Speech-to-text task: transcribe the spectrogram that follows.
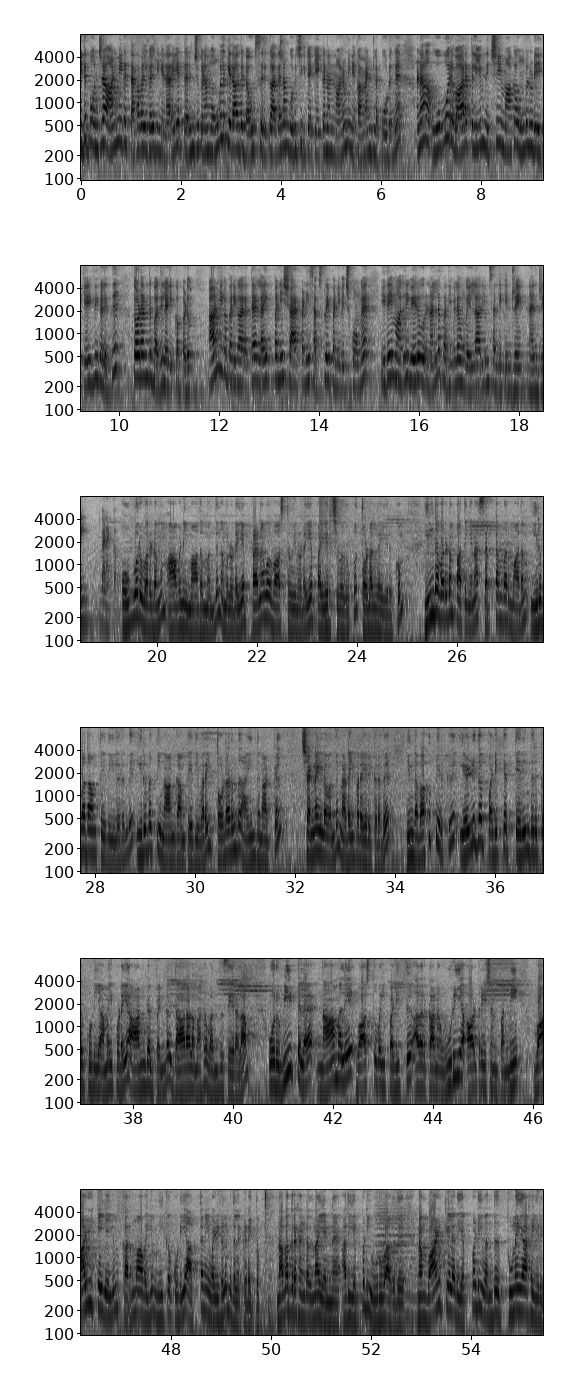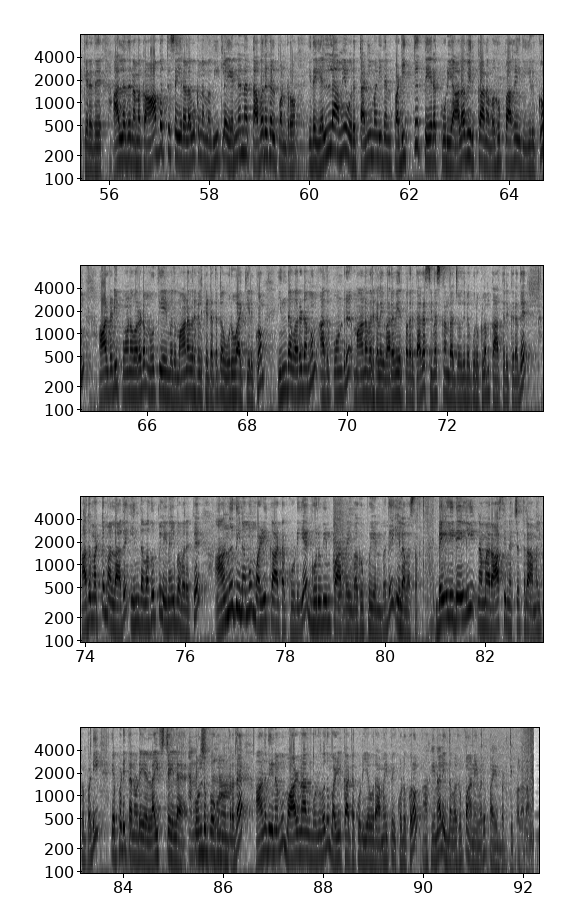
இது போன்ற ஆன்மீக தகவல்கள் நீங்கள் நிறைய தெரிஞ்சுக்கணும். உங்களுக்கு ஏதாவது டவுட்ஸ் இருக்குது அதெல்லாம் குருஜிக்கிட்ட கேட்கணும்னாலும் நீங்கள் கமெண்ட்டில் போடுங்க. ஆனால் ஒவ்வொரு வாரத்திலையும் நிச்சயமாக உங்களுடைய கேள்விகளுக்கு தொடர்ந்து பதிலளிக்கப்படும். ஆன்மீக பரிகாரத்தை லைக் பண்ணி ஷேர் பண்ணி சப்ஸ்கிரைப் பண்ணி வச்சுக்கோங்க. இதே மாதிரி வேற ஒரு நல்ல பதிவில் உங்கள் எல்லாரையும் சந்திக்கின்றேன். நன்றி. வணக்கம். ஒவ்வொரு வருடமும் ஆவணி மாதம் வந்து நம்மளுடைய பிரணவ வாஸ்துவினுடைய பயிற்சி வகுப்பு தொடங்க இருக்கும். இந்த வருடம் பார்த்தீங்கன்னா செப்டம்பர் மாதம் இருபதாம் தேதியிலிருந்து இருபத்தி நான்காம் தேதி வரை தொடர்ந்து ஐந்து நாட்கள் சென்னையில் வந்து நடைபெற இருக்கிறது. இந்த வகுப்பிற்கு எழுத படிக்க தெரிந்திருக்கக்கூடிய அமைப்புடைய ஆண்கள் பெண்கள் தாராளமாக வந்து சேரலாம். ஒரு வீட்டில் நாமளே வாஸ்துவை படித்து அதற்கான உரிய ஆல்ட்ரேஷன் பண்ணி வாழ்க்கையையும் கர்மாவையும் நீக்கக்கூடிய அத்தனை வழிகளும் இதில் கிடைக்கும். நவகிரகங்கள்னா என்ன? அது எப்படி உருவாகுது? நம் வாழ்க்கையில் அது எப்படி வந்து துணையாக இருக்கிறது? அல்லது நமக்கு ஆபத்து செய்கிற அளவுக்கு நம்ம வீட்டில் என்னென்ன தவறுகள் பண்ணுறோம் இதை எல்லாமே ஒரு தனி மனிதன் படித்து தேரக்கூடிய அளவிற்கான வகுப்பாக இது இருக்கும். ஆல்ரெடி போன வருடம் நூற்றி ஐம்பது மாணவர்கள் கிட்டத்தட்ட உருவாக்கியிருக்கோம். இந்த வருடமும் அது போன்று மாணவர்கள் வரவேற்பதற்காக சிவஸ்கந்தா ஜோதிட குருகுலம் காத்திருக்கிறது. அது மட்டுமல்லாது இந்த வகுப்பில் இணைபவருக்கு அனுதினமும் வழிகாட்டக்கூடிய குருவின் பார்வை வகுப்பு என்பது இலவசம். டெய்லி டெய்லி நம்ம ராசி நட்சத்திர அமைப்புப்படி எப்படி தன்னுடைய லைஃப் ஸ்டைலை கொண்டு போகணுன்றத அனுதினமும் வாழ்நாள் முழுவதும் வழிகாட்டக்கூடிய ஒரு அமைப்பை கொடுக்கிறோம். ஆகையினால் இந்த வகுப்பு அனைவரும் பயன்படுத்திக் கொள்ளலாம்.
